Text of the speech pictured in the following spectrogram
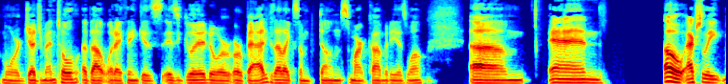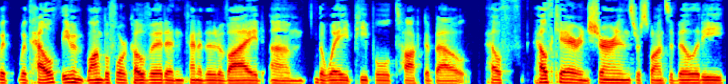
more judgmental about what I think is, is good or, or bad because I like some dumb, smart comedy as well. Um, and, oh, actually with, with health, even long before COVID and kind of the divide, um, the way people talked about health, healthcare, insurance, responsibility,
